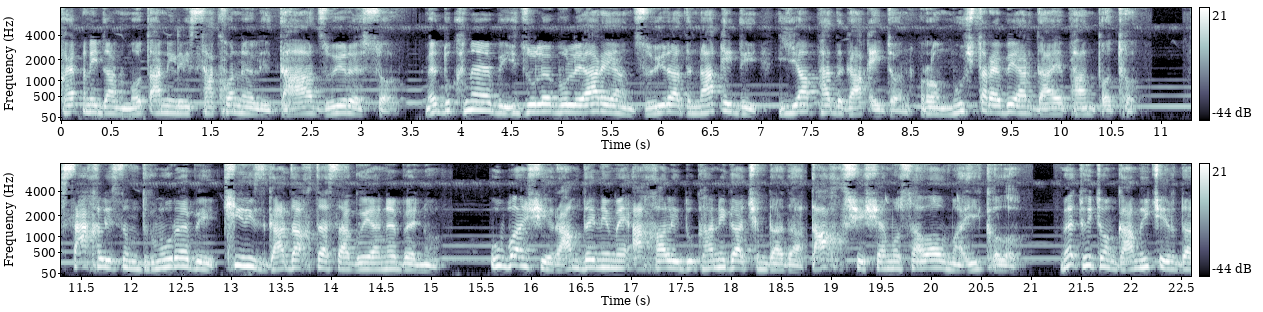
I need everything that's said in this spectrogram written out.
ქვეყნიდან მოტანილი საქონელი დააძვირესო. მედუქნეები იძულებული არიან ძვირად ناقიდი იაფად გაყიდონ, რომ მუშტრები არ დაეფანტოთო. სახლის მდგმურები ქირის გადახდას აგვიანებენო. უბანში რამდენიმე ახალი დუქანი გაჩნდა და დახლში შემოსავალმა იკლო. მე თვითონ გამიჭირდა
